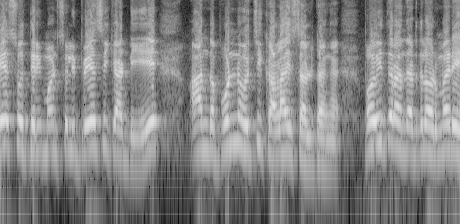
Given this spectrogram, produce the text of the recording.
பேசுவ தெரியுமான்னு சொல்லி பேசி காட்டி அந்த பொண்ணை வச்சு கலாய் சொல்லிட்டாங்க பவித்ரா அந்த இடத்துல ஒரு மாதிரி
